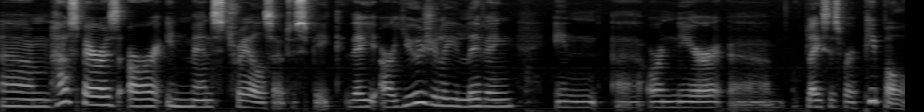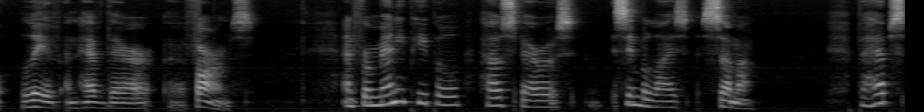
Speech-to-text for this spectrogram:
Um, house sparrows are in man's trail, so to speak. They are usually living in uh, or near uh, places where people live and have their uh, farms. And for many people, house sparrows symbolize summer. Perhaps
